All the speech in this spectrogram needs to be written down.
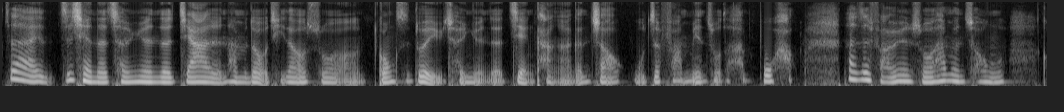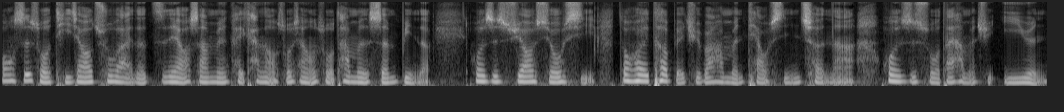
再来之前的成员的家人，他们都有提到说，公司对于成员的健康啊跟照顾这方面做的很不好。但是法院说，他们从公司所提交出来的资料上面可以看到，说像说他们生病了或者是需要休息，都会特别去帮他们调行程啊，或者是说带他们去医院。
